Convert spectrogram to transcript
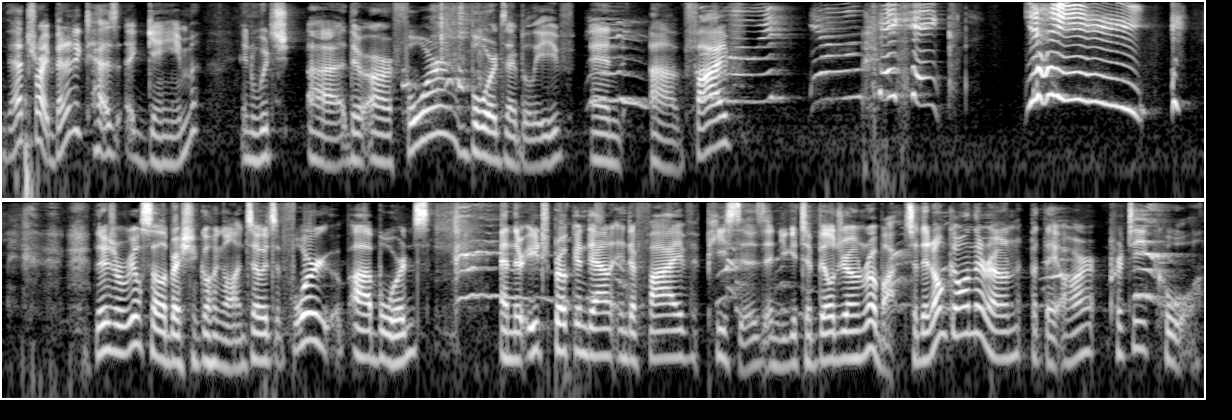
That's right. Benedict has a game in which uh, there are four boards, I believe, and uh, five. There's a real celebration going on. So it's four uh, boards, and they're each broken down into five pieces, and you get to build your own robot. So they don't go on their own, but they are pretty cool.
